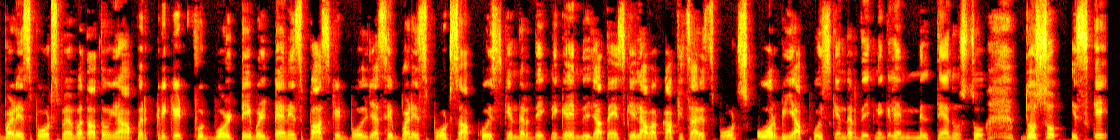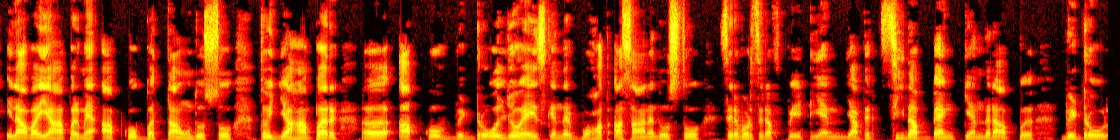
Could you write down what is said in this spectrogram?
बड़े स्पोर्ट्स में बताता हूँ। यहाँ पर cricket football table tennis basketball जैसे बड़े स्पोर्ट्स आपको इसके अंदर देखने के लिए मिल जाते हैं। इसके अलावा काफ़ी सारे स्पोर्ट्स और भी आपको इसके अंदर देखने के लिए मिलते हैं दोस्तों। दोस्तों, इसके अलावा यहाँ पर मैं आपको बताऊँ दोस्तों तो यहाँ पर आपको विड्रोल जो है इसके अंदर बहुत आसान है दोस्तों। सिर्फ़ और सिर्फ़ पेटीएम या फिर सीधा बैंक के अंदर आप विड्रोल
